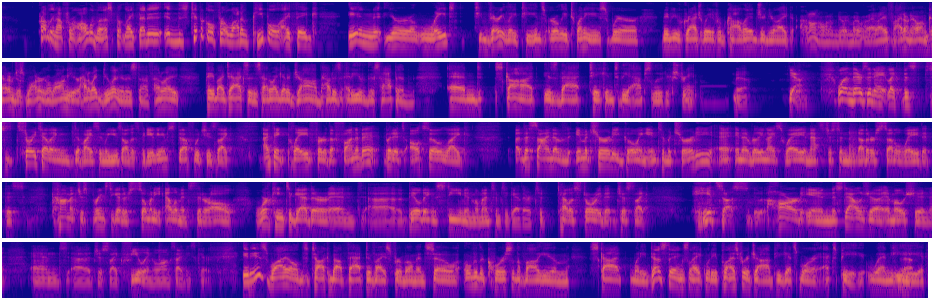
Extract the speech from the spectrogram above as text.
probably not for all of us, but like that is, is typical for a lot of people, I think, in your late very late teens, early 20s, where maybe you've graduated from college and you're like, I don't know what I'm doing with my life. I don't know. I'm kind of just wandering along here. How do I do any of this stuff? How do I pay my taxes? How do I get a job? How does any of this happen? And Scott is that taken to the absolute extreme. Yeah. Yeah. Well, and there's an like this storytelling device, and we use all this video game stuff, which is like I think played for the fun of it, but it's also like the sign of immaturity going into maturity uh, in a really nice way and that's just another subtle way that this comic just brings together so many elements that are all working together and uh, building steam and momentum together to tell a story that just like hits us hard in nostalgia emotion and uh, just like feeling alongside these characters. It is wild to talk about that device for a moment. So, over the course of the volume, Scott, when he does things like when he applies for a job, he gets more XP. When he yeah.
